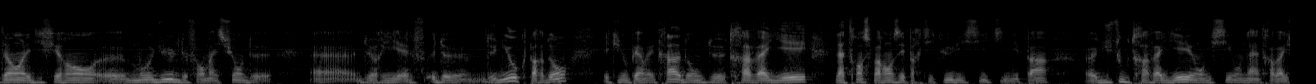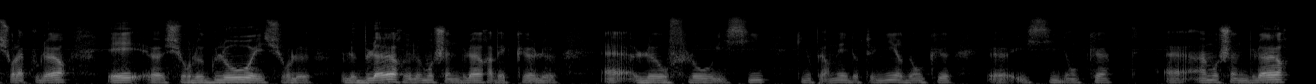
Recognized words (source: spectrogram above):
dans les différents modules de formation de, euh, de, de, Nuke, pardon, et qui nous permettra donc de travailler la transparence des particules ici, qui n'est pas euh, du tout travaillée. ici, on a un travail sur la couleur et euh, sur le glow et sur le, le, blur, le motion blur avec le, le haut flow ici, qui nous permet d'obtenir donc ici donc un motion blur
